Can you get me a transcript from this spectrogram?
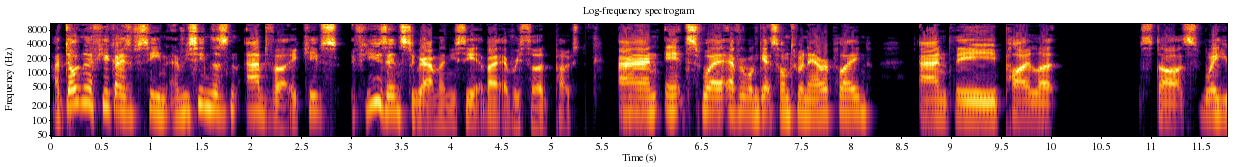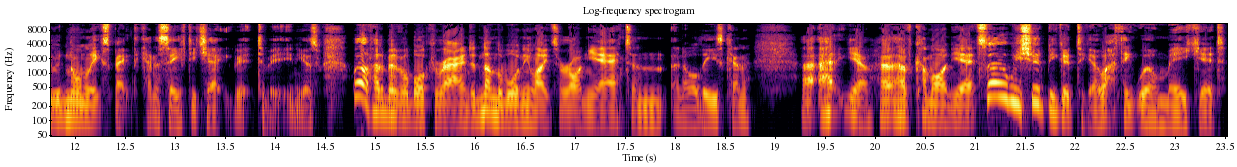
I don't know if you guys have seen. Have you seen? There's an advert. It keeps if you use Instagram, then you see it about every third post, and it's where everyone gets onto an aeroplane and the pilot starts where you would normally expect the kind of safety check bit to be. And he goes, well, I've had a bit of a walk around and none of the warning lights are on yet. And, and all these kind of, uh, uh, you know, have come on yet. So we should be good to go. I think we'll make it.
